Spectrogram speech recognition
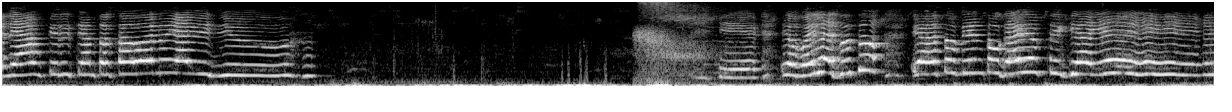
અને આમ કરી ત્યાં તો ખાવાનું આવી ગયું. એ ભૈલા જો તો એ આ તો બેન તો ગાયબ થઈ ગયા એ.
